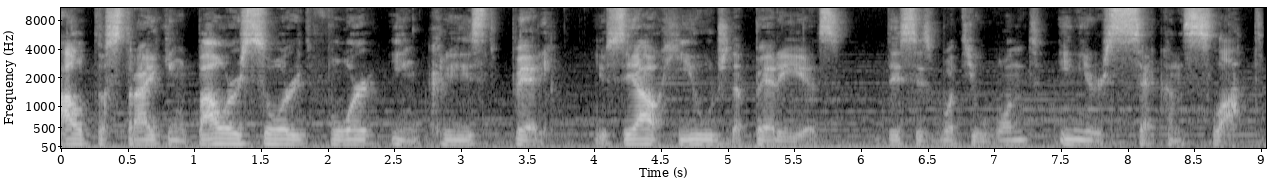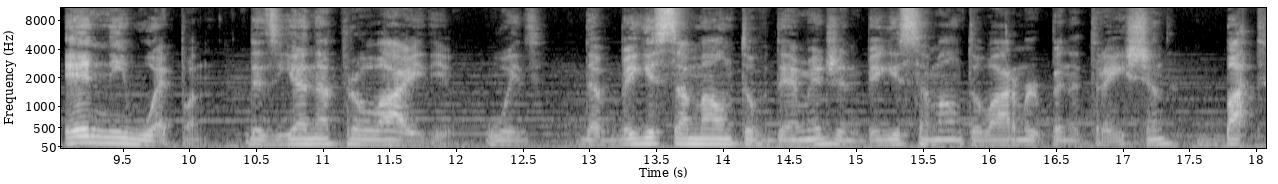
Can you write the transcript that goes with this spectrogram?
auto striking power sword for increased parry. You see how huge the parry is. This is what you want in your second slot. Any weapon that's gonna provide you with the biggest amount of damage and biggest amount of armor penetration, but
